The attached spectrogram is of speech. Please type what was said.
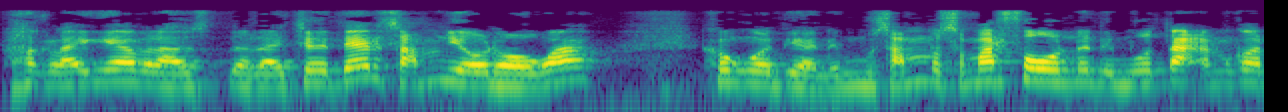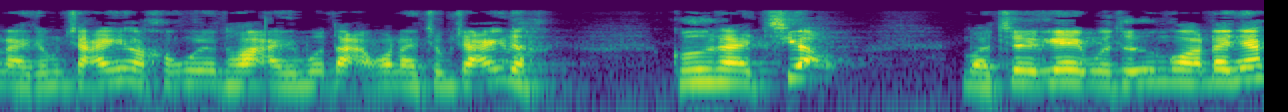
Hoặc là anh em là lại chơi tết sắm nhiều đồ quá không còn tiền để mua sắm một smartphone nữa thì mua tạm con này chống cháy hoặc không có điện thoại thì mua tạm con này chống cháy được. Có hơn hai triệu mà chơi game cái thứ ngon đây nhá.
